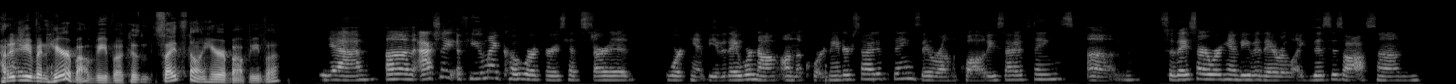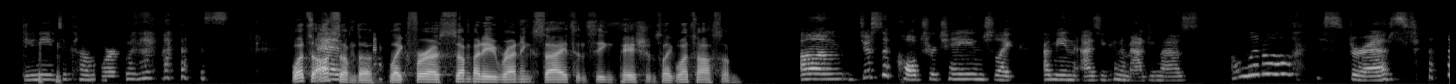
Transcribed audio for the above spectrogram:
How did you even hear about Veeva? Because sites don't hear about Veeva. Yeah. Um actually a few of my coworkers had started working at Veeva. They were not on the coordinator side of things. They were on the quality side of things. Um so they started working at Veeva. They were like, This is awesome. You need to come work with us. What's And- awesome though? Like for a, somebody running sites and seeing patients, like what's awesome? Um, just a culture change. Like, I mean, as you can imagine, I was a little stressed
